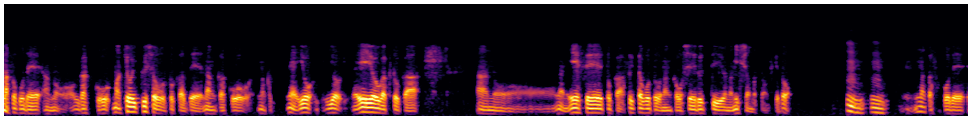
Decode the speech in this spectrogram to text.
まあそこで、あの、学校、まあ教育省とかでなんかこう、なんかね、よよ栄養学とか、あの、何、衛生とかそういったことをなんか教えるっていうようなミッションだったんですけど、うんうん。なんかそこで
